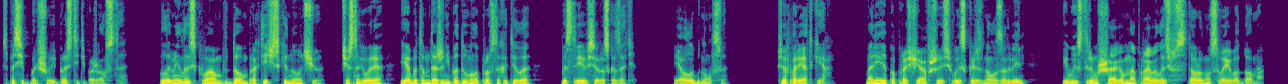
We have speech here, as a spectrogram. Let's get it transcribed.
Спасибо большое и простите, пожалуйста. Вломилась к вам в дом практически ночью. Честно говоря, я об этом даже не подумала, просто хотела быстрее все рассказать. Я улыбнулся. Все в порядке. Мария, попрощавшись, выскользнула за дверь и быстрым шагом направилась в сторону своего дома.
